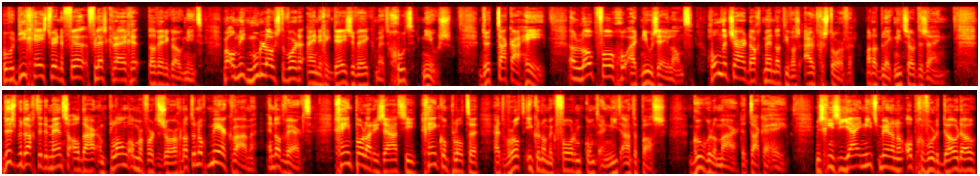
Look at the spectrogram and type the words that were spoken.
Hoe we die geest weer in de fles krijgen, dat weet ik ook niet. Maar om niet moedeloos te worden, eindig ik deze week met goed nieuws. De takahe, een loopvogel uit Nieuw-Zeeland. 100 jaar dacht men dat hij was uitgestorven, maar dat bleek niet zo te zijn. Dus bedachten de mensen al daar een plan om ervoor te zorgen dat er nog meer kwamen. En dat werkt. Geen polarisatie, geen complotten. Het World Economic Forum komt er niet aan te pas. Google hem maar, de takahe. Misschien zie jij niets meer dan een opgevoerde dodo,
